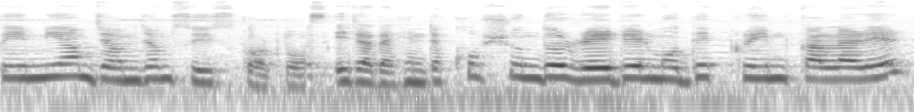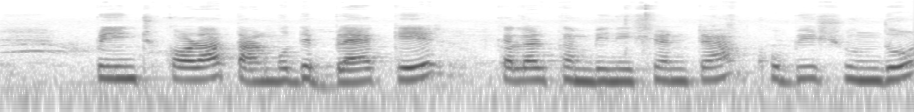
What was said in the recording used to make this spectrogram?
প্রিমিয়াম জামজাম সুইস কটন। এটা দেখেন, এটা খুব সুন্দর রেডের মধ্যে ক্রিম কালারের প্রিন্ট করা, তার মধ্যে ব্ল্যাকের কালার কম্বিনেশনটা খুবই সুন্দর।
